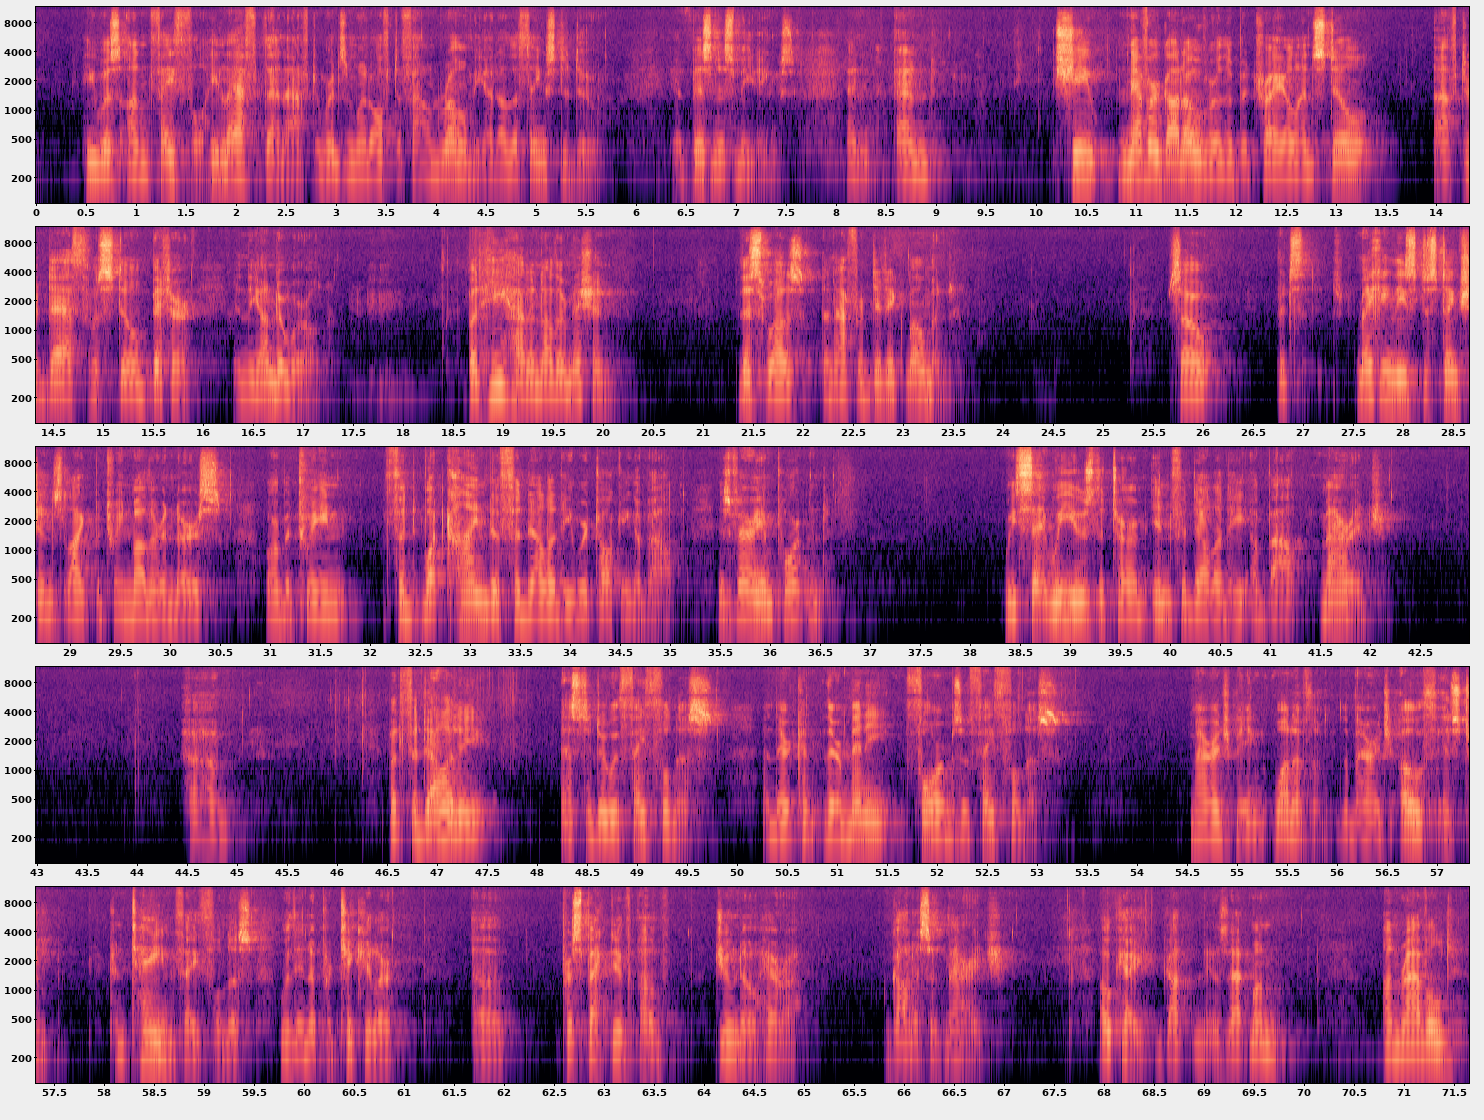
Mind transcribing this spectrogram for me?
He was unfaithful. He left then afterwards and went off to found Rome. He had other things to do. He had business meetings. And, and she never got over the betrayal and still, after death, was still bitter in the underworld. But he had another mission. This was an Aphroditic moment. So it's making these distinctions like between mother and nurse or between what kind of fidelity we're talking about is very important. We, say, we use the term infidelity about marriage. Um, but fidelity has to do with faithfulness, and there, can, there are many forms of faithfulness marriage being one of them. The marriage oath is to contain faithfulness within a particular uh, perspective of Juno Hera, goddess of marriage. Okay, got, is that one unraveled?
